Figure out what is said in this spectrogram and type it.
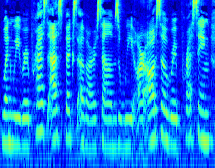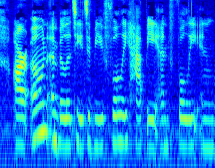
when we repress aspects of ourselves, we are also repressing our own ability to be fully happy and fully engaged.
